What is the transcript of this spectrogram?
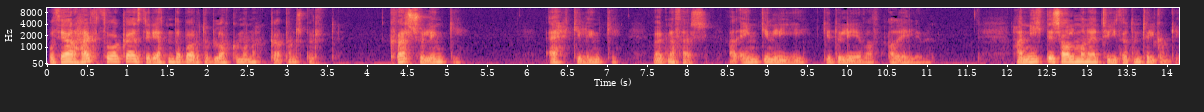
og þegar hægt þokaðist í réttindabáratu blokkumanna gatt hann spurt. Hversu lengi? Ekki lengi vegna þess að engin lígi getur lifað að eilifu. Hann nýtti salmana í tvíþöttum tilgangi.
